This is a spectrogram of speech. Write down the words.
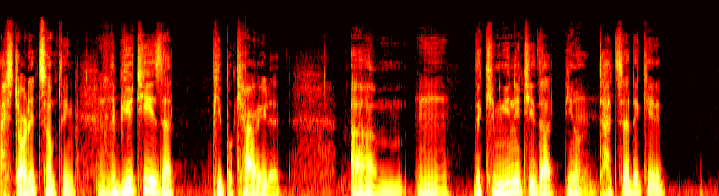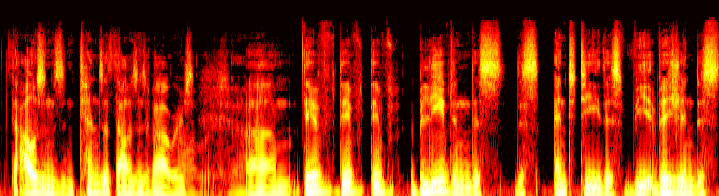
i started something the Mhm. beauty is that people carried it um Mm. the community that you know Mm. that's dedicated thousands and tens of thousands of hours Hours, yeah. um they've they've they've believed in this this entity this vi- vision this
